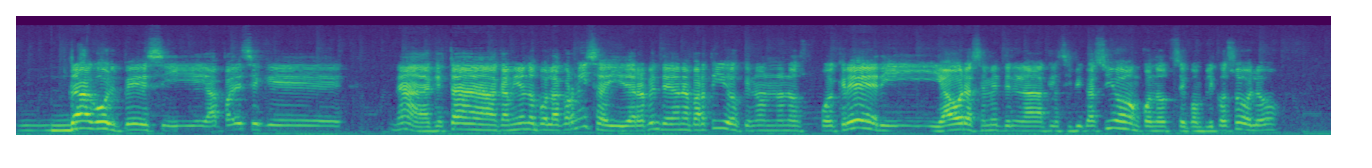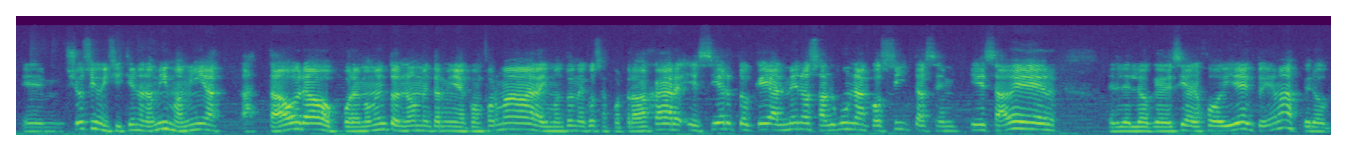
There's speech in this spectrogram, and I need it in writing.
da golpes y aparece que nada, que está caminando por la cornisa y de repente gana partidos que no, no nos puede creer y, ahora se mete en la clasificación cuando se complicó solo. Eh, yo sigo insistiendo en lo mismo, a mí hasta ahora o por el momento no me terminé de conformar, hay un montón de cosas por trabajar, es cierto que al menos alguna cosita se empieza a ver, lo que decía el juego directo y demás, pero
